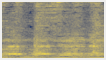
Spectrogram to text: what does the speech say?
Let's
